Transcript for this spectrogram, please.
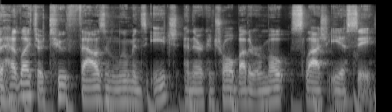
The headlights are 2000 lumens each and they're controlled by the remote slash ESC.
